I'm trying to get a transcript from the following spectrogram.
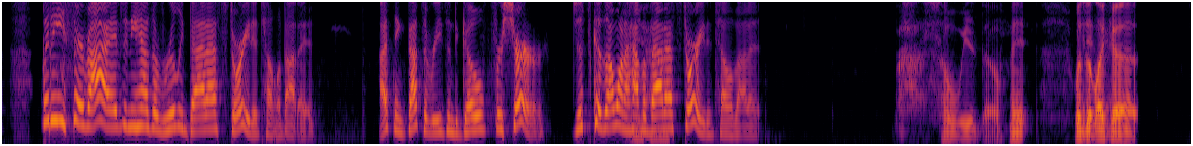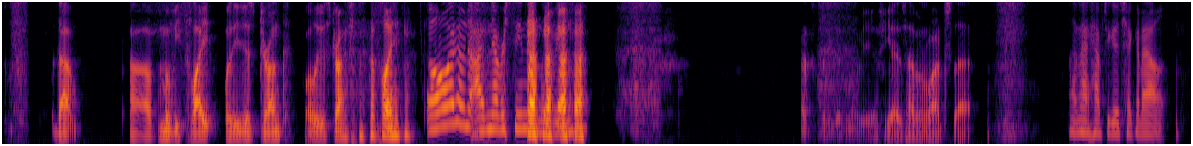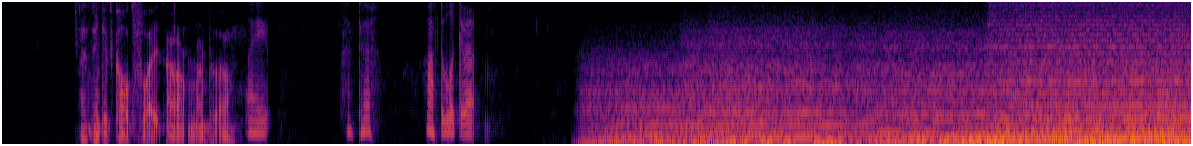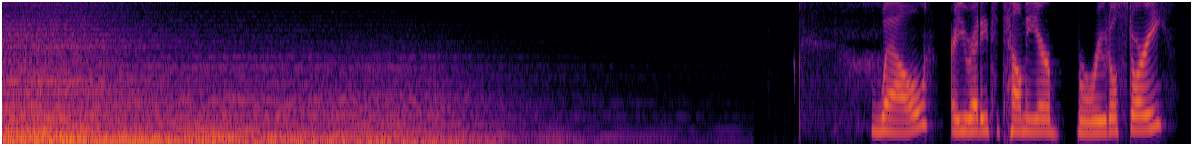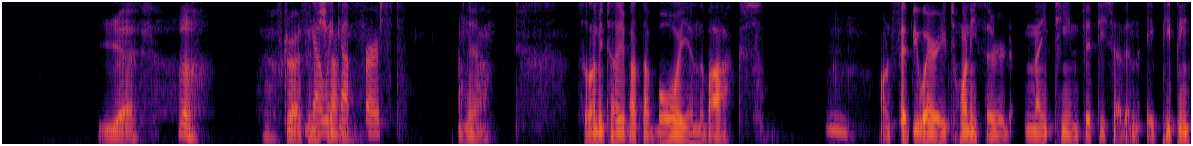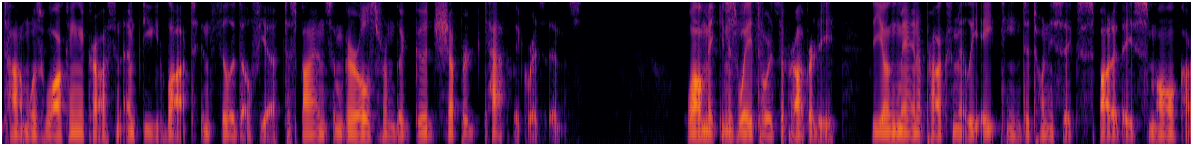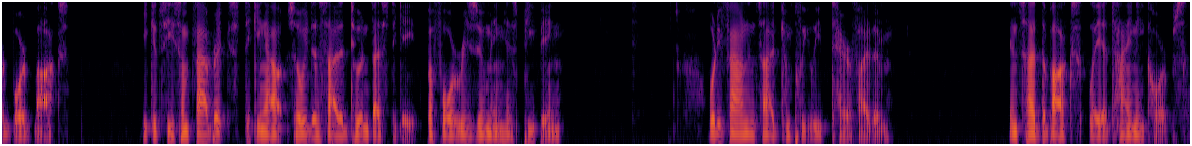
But he survived and he has a really badass story to tell about it. I think that's a reason to go for sure. Just because I want to have a badass story to tell about it. so weird though. Was It it, like weird. a that uh, movie Flight? Was he just drunk while he was driving the plane? Oh, I don't know. I've never seen that movie. That's a pretty good movie. If you guys haven't watched that, I might have to go check it out. I think it's called Flight. I don't remember though. I have to have to look it up. Well, are you ready to tell me your brutal story? Yes. After I You finish, gotta wake on- up first. Yeah. So let me tell you about the boy in the box. Mm. On February 23rd, 1957, a peeping Tom was walking across an empty lot in Philadelphia to spy on some girls from the Good Shepherd Catholic residence. While making his way towards the property, the young man, approximately 18 to 26, spotted a small cardboard box. He could see some fabric sticking out, so he decided to investigate before resuming his peeping. What he found inside completely terrified him. Inside the box lay a tiny corpse.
